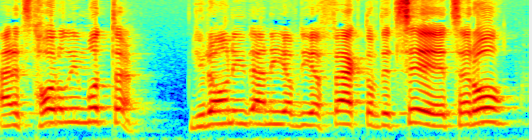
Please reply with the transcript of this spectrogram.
and it's totally mutter. You don't need any of the effect of the tzitz at all.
